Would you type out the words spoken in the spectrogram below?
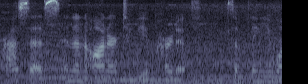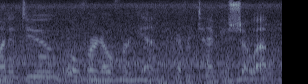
process and an honor to be a part of something you want to do over and over again every time you show up.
